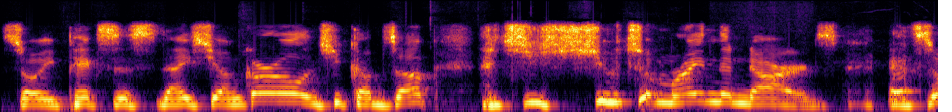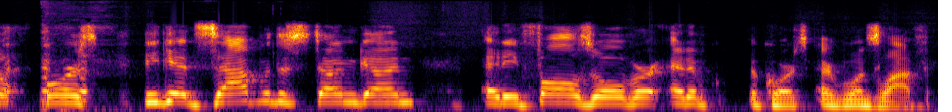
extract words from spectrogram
So he picks this nice young girl, and she comes up and she shoots him right in the nards. And so of course he gets zapped with a stun gun, and he falls over, and of, of course everyone's laughing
